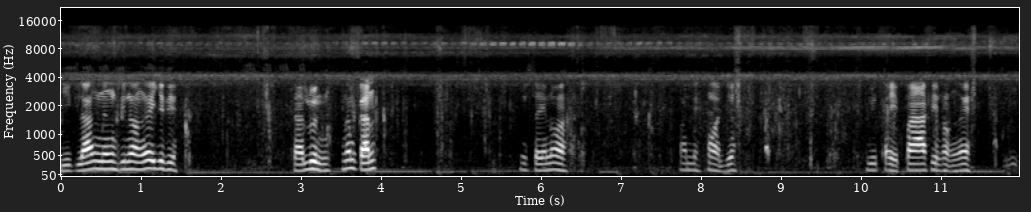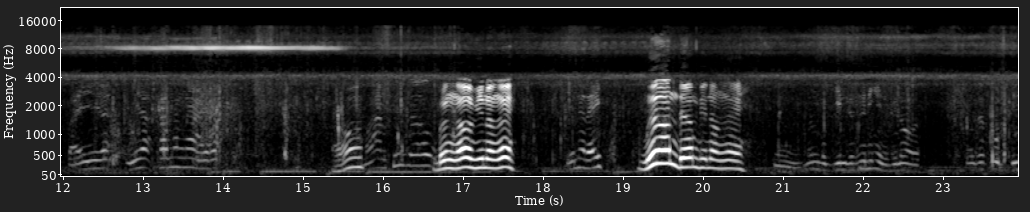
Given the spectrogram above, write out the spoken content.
อีกหลังหนึงพี่น้องเอ้ยอยู่พี่ถ้ารุ่นน้ำกันนี่ใส่เนาะมันนี่หอดอยู่อยู่ใต้ปลาพี่น้องเอ้ยนี่ไปละนี่ละข้ามข้างหน้าเลยละเอามันคือเก่าเบิ่งเอาพี่น้องเอ้ยเป็นอะไรเหมือนเดิมพี่น้องเอ้ยอืมมันบ่กินก็คือนี่พี่น้องมันก็พูดกิน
